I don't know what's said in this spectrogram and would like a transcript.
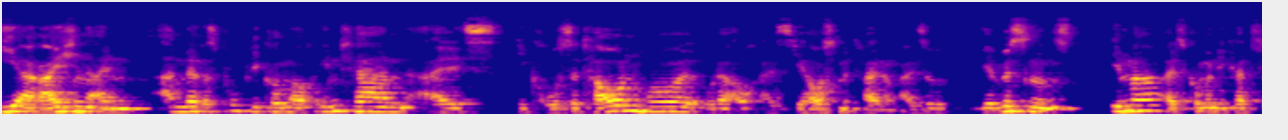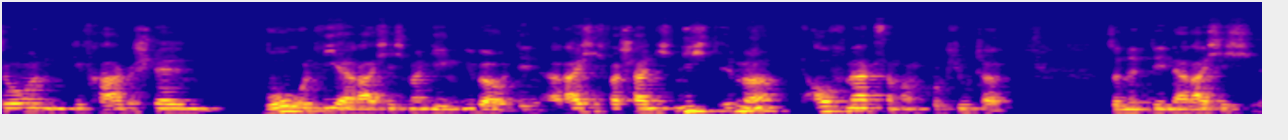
die erreichen ein anderes Publikum auch intern als die große Town Hall oder auch als die Hausmitteilung. Also wir müssen uns immer als Kommunikation die Frage stellen, wo und wie erreiche ich mein Gegenüber? Und den erreiche ich wahrscheinlich nicht immer aufmerksam am Computer, sondern den erreiche ich,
